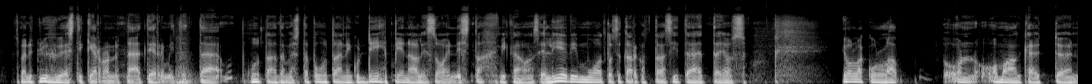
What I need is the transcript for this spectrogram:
jos mä nyt lyhyesti kerron nyt nämä termit, että puhutaan tämmöistä, puhutaan niin kuin depenalisoinnista, mikä on se lievin muoto. Se tarkoittaa sitä, että jos jollakulla on omaan käyttöön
